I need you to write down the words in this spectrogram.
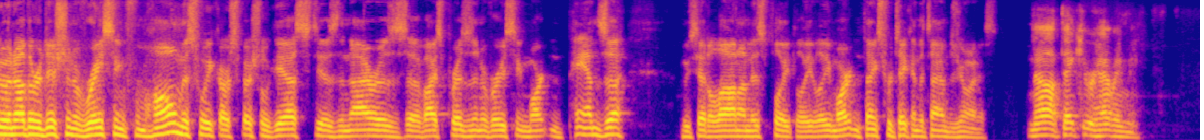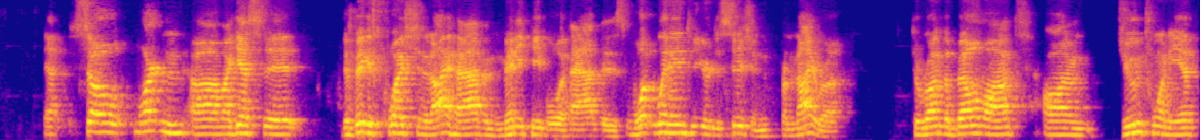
to another edition of Racing from Home. This week, our special guest is the NYRA's uh, Vice President of Racing, Martin Panza, who's had a lot on his plate lately. Martin, thanks for taking the time to join us. No, thank you for having me. Yeah. So, Martin, um, I guess the, the biggest question that I have, and many people would have, is what went into your decision from NYRA to run the Belmont on June 20th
